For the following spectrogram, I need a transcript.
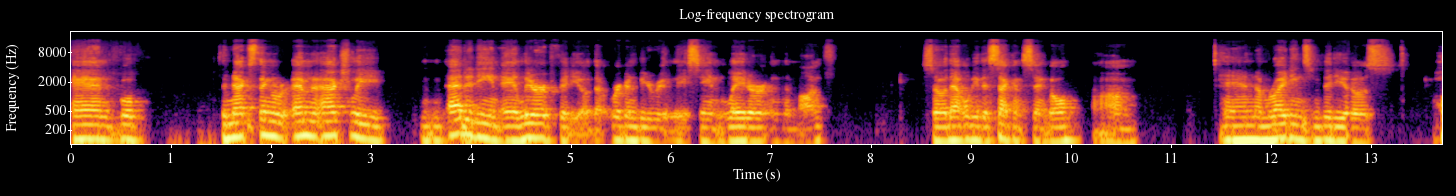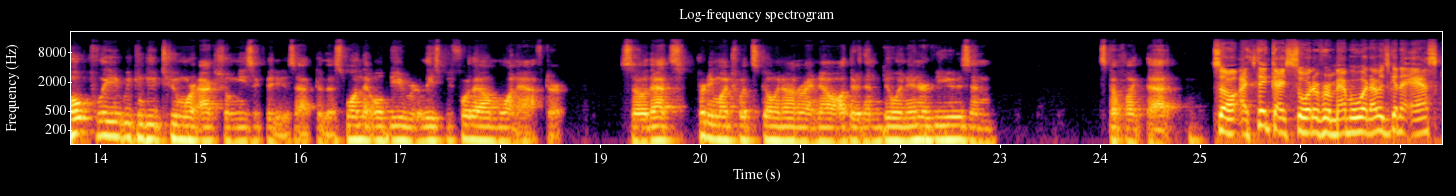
and well, the next thing I'm actually editing a lyric video that we're going to be releasing later in the month. So that will be the second single. Um, and I'm writing some videos. Hopefully, we can do two more actual music videos after this. One that will be released before the album, one after. So that's pretty much what's going on right now, other than doing interviews and stuff like that. So I think I sort of remember what I was going to ask.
